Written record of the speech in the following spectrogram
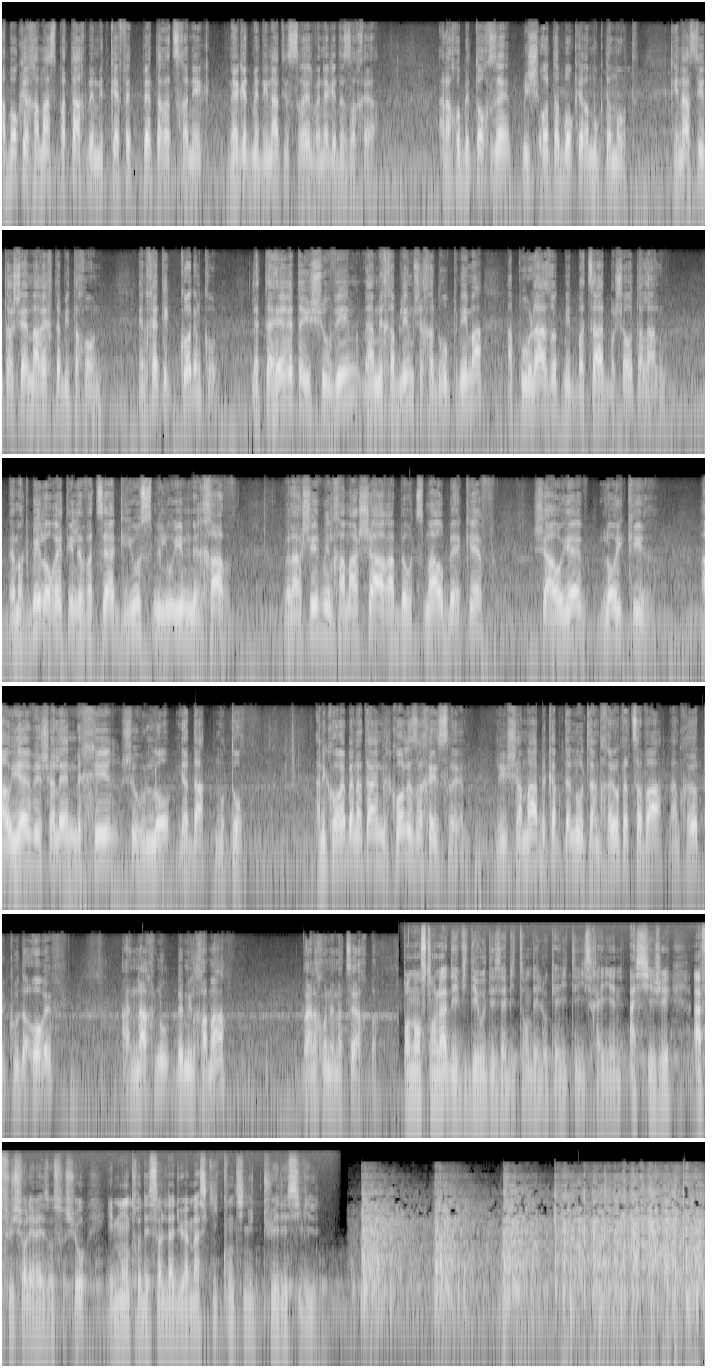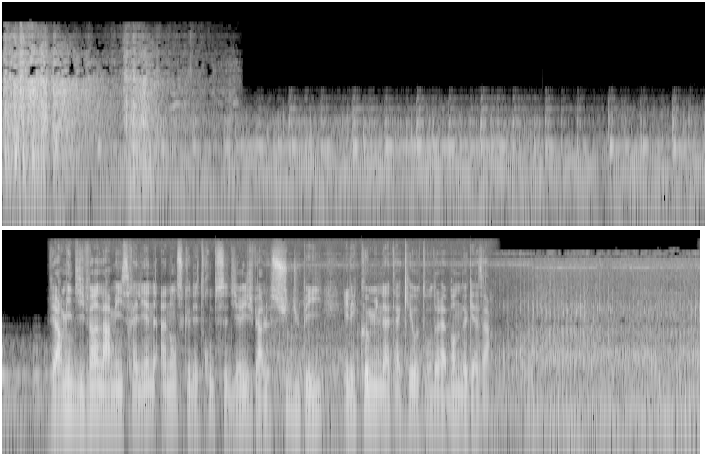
הבוקר חמאס פתח במתקפת פתע רצחני נגד מדינת ישראל ונגד אזרחיה. אנחנו בתוך זה משעות הבוקר המוקדמות. כינסתי את ראשי מערכת הביטחון, הנחיתי קודם כל לטהר את היישובים מהמחבלים שחדרו פנימה, הפעולה הזאת מתבצעת בשעות הללו. במקביל הוריתי לבצע גיוס מילואים נרחב ולהשיב מלחמה שערה בעוצמה ובהיקף שהאויב לא הכיר. האויב ישלם מחיר שהוא לא ידע מותו. אני קורא בינתיים לכל אזרחי ישראל להישמע בקפדנות להנחיות הצבא, להנחיות פיקוד העורף. אנחנו במלחמה ואנחנו ננצח בה. Pendant ce temps-là, des vidéos des habitants des localités israéliennes assiégées affluent sur les réseaux sociaux et montrent des soldats du Hamas qui continuent de tuer des civils. Vers midi 20, l'armée israélienne annonce que des troupes se dirigent vers le sud du pays et les communes attaquées autour de la bande de Gaza.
